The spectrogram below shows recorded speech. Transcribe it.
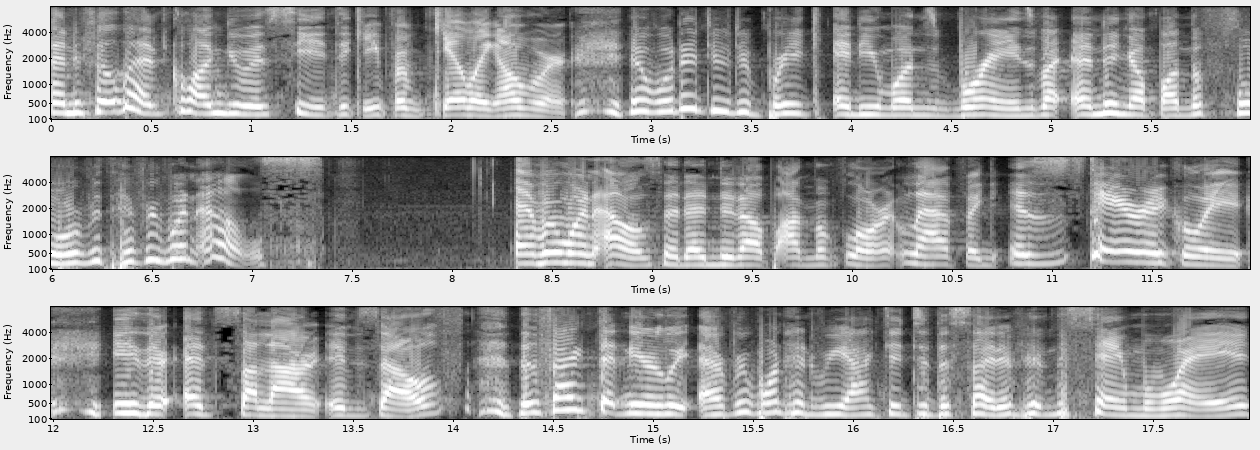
and Phil had clung to his seat to keep from killing over. It wouldn't do to break anyone's brains by ending up on the floor with everyone else. Everyone else had ended up on the floor laughing hysterically, either at Salar himself, the fact that nearly everyone had reacted to the sight of him the same way,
